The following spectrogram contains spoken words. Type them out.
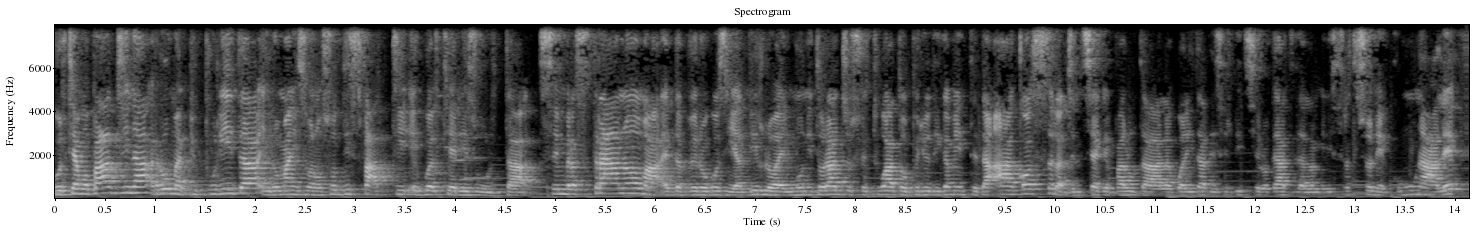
Voltiamo pagina, Roma è più pulita, i romani sono soddisfatti e Gualtieri esulta. Sembra strano, ma è davvero così. A dirlo è il monitoraggio effettuato periodicamente da ACOS, l'agenzia che valuta la qualità dei servizi erogati dall'amministrazione comunale.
